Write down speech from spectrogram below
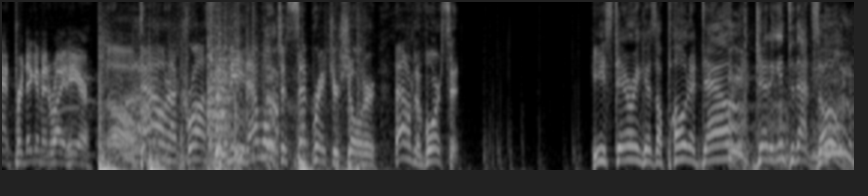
Bad predicament right here. Oh. Down across the knee. That won't just separate your shoulder. That'll divorce it. He's staring his opponent down, getting into that zone.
